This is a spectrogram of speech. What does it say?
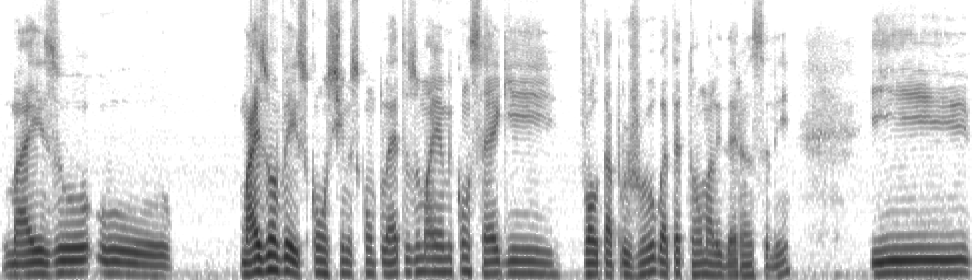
Mas o, o, mais uma vez, com os times completos, o Miami consegue voltar para o jogo, até toma a liderança ali. E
